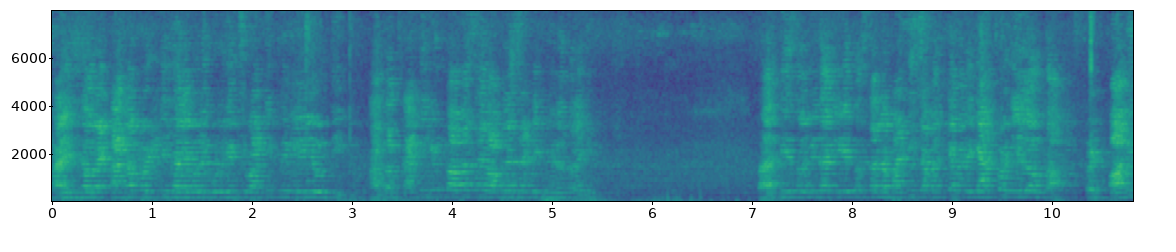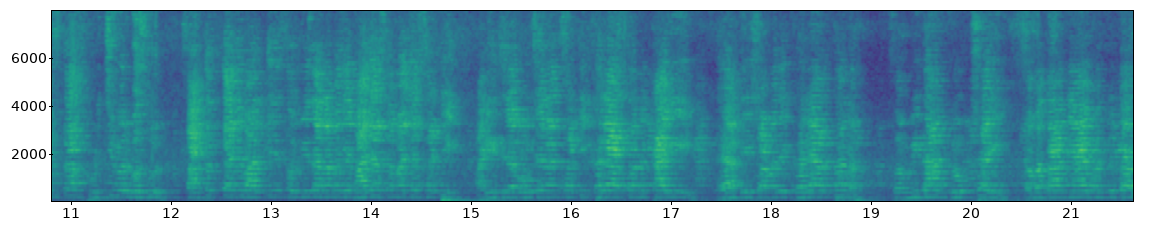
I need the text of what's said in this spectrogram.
चाळीस गावला टांगा पलटी झाल्यामुळे गुडघ्याची वाटी फिरलेली होती. हातात काठी घेऊन बाबासाहेब आपल्यासाठी फिरत राहिले. भारतीय संविधान येत असताना पाठीच्या मणक्यामध्ये गॅप पडलेला होता. पण बावीस तास खुर्चीवर बसून सातत्याने भारतीय संविधानामध्ये माझ्या समाजासाठी आणि इथल्या बहुजनांसाठी खऱ्या अर्थानं काही ह्या देशामध्ये खऱ्या अर्थानं संविधान लोकशाही समता न्याय बंधुता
